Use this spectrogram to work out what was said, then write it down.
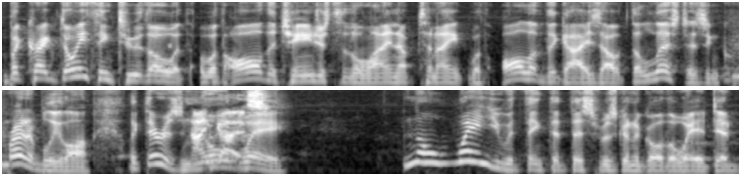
But Craig, don't you think too, though, with with all the changes to the lineup tonight, with all of the guys out, the list is incredibly long. Like there is Nine no guys. way, no way you would think that this was going to go the way it did.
